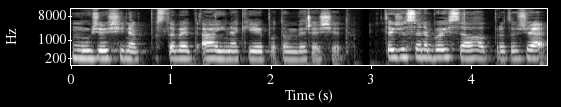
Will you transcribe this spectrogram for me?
můžeš jinak postavit a jinak ji potom vyřešit. Takže se neboj selhat, protože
